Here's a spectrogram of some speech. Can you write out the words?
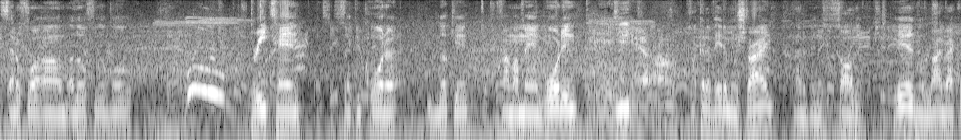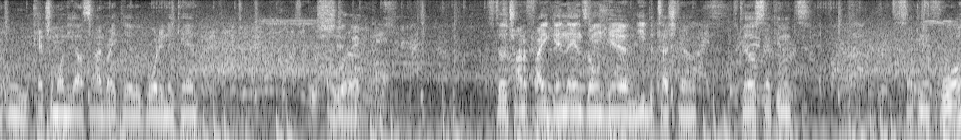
settle for um a little field goal. 310, second quarter. Looking, found my man Gordon deep. If I could have hit him in stride, that would have been solid. Here, the linebacker, ooh, catch him on the outside right there with Gordon again. Oh, oh what up? Still trying to fight, get in the end zone here. Need the touchdown. Still second and second and four.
